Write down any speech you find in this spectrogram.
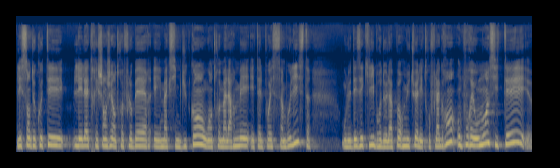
laissant de côté les lettres échangées entre Flaubert et Maxime Ducamp ou entre Mallarmé et tel poète symboliste, où le déséquilibre de l'apport mutuel est trop flagrant, on pourrait au moins citer euh,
